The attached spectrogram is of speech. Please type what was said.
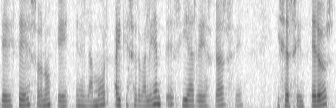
le dice eso, ¿no? Que en el amor hay que ser valientes y arriesgarse y ser sinceros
